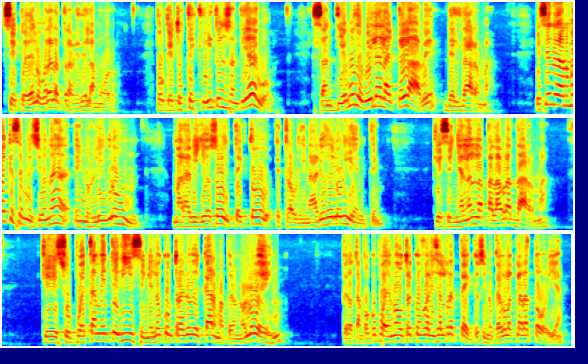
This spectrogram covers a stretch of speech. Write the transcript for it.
se puede lograr a través del amor. Porque esto está escrito en Santiago. Santiago devela la clave del Dharma. Ese Dharma que se menciona en los libros maravillosos y textos extraordinarios del Oriente, que señalan la palabra Dharma, que supuestamente dicen es lo contrario de karma, pero no lo es, pero tampoco podemos otra conferencia al respecto, sino que hago la aclaratoria,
